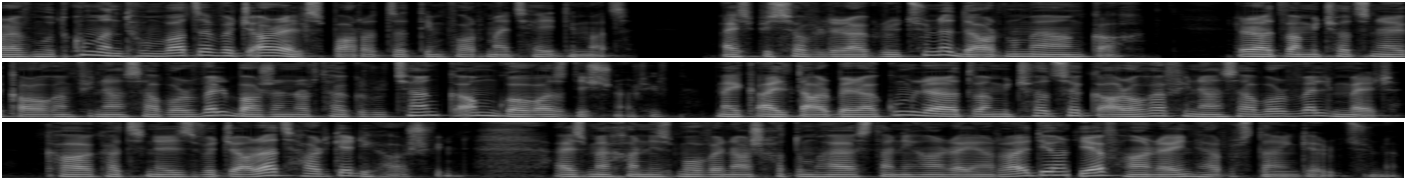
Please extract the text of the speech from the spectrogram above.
արևմուտքում ընդունված է վճարել սպառածտ ինֆորմացիայի դիմաց։ Այսպիսով լրագրությունը դառնում է անկախ։ Լրատվամիջոցները կարող են ֆինանսավորվել բաժանորդագրության կամ գովազդի շնորհիվ։ Մեկ այլ տարբերակում լրատվամիջոցը կարող է ֆինանսավորվել մեր քաղաքացիներից վճարած հարկերի հաշվին։ Այս մեխանիզմով են աշխատում Հայաստանի հանրային ռադիոն եւ հանրային հեռուստաընկերությունը։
